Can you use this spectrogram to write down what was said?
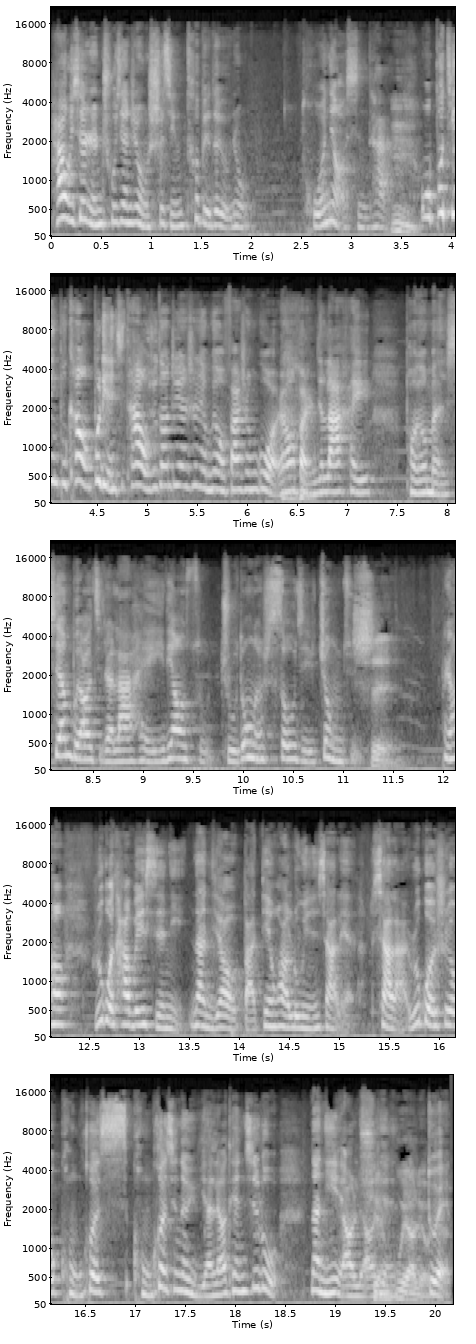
还有一些人出现这种事情，特别的有那种鸵鸟心态，嗯我不听不看，我不联系他，我就当这件事情没有发生过，然后把人家拉黑。朋友们，先不要急着拉黑，一定要主主动的搜集证据。是，然后，如果他威胁你，那你就要把电话录音下来下来。如果是有恐吓恐吓性的语言聊天记录，那你也要聊天，要留对，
